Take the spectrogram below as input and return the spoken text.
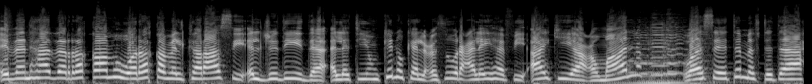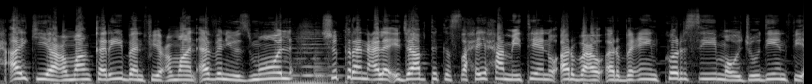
إذا هذا الرقم هو رقم الكراسي الجديدة التي يمكنك العثور عليها في آيكيا عمان. وسيتم افتتاح آيكيا عمان قريبا في عمان افنيوز مول. شكرا على إجابتك الصحيحة. 244 كرسي موجودين في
